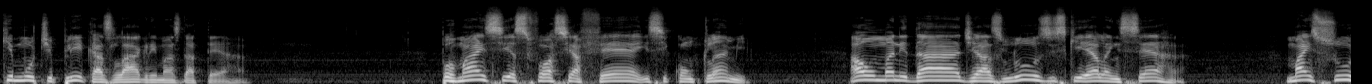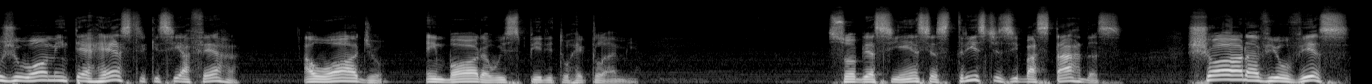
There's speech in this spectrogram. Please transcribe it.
que multiplica as lágrimas da terra. Por mais se esforce a fé e se conclame, a humanidade as luzes que ela encerra, mais surge o homem terrestre que se aferra ao ódio, embora o espírito reclame. Sobre as ciências tristes e bastardas, chora a viuvez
